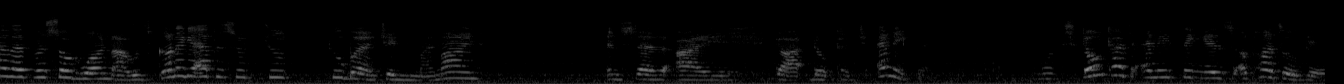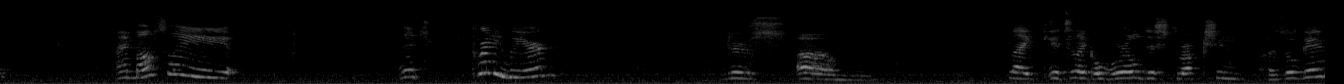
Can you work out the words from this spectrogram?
have episode one. I was gonna get episode two, two, but I changed my mind. Instead, I got Don't Touch Anything, which Don't Touch Anything is a puzzle game. I mostly, it's pretty weird. There's um, like it's like a world destruction puzzle game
